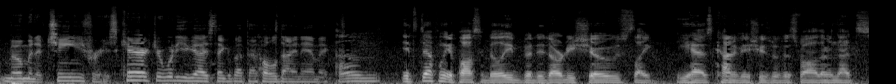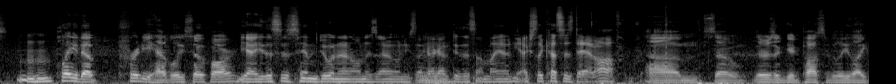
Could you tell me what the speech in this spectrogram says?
moment of change for his character? What do you guys think about that whole dynamic? Um, it's definitely a possibility, but it already shows like he has kind of issues with his father, and that's played up pretty heavily so far. Yeah, this is him doing it on his own. He's like, I got to do this on my own. He actually cuts his dad off. Um, so there's a good possibility, like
